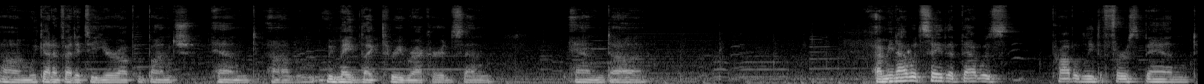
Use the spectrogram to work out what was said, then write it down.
Um, we got invited to Europe a bunch, and um, we made like three records, and and uh, I mean, I would say that that was probably the first band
